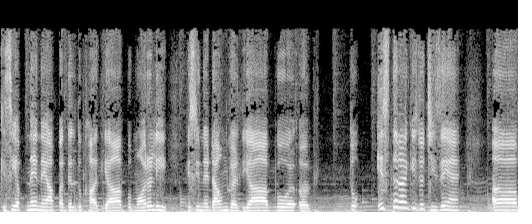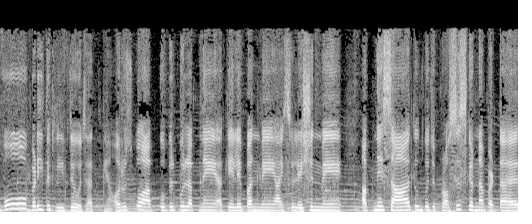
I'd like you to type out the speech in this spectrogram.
किसी अपने ने आपका दिल दुखा दिया, आपको मॉरली किसी ने डाउन कर दिया, आपको तो इस तरह की जो चीज़ें हैं वो बड़ी तकलीफ़ हो जाती हैं और उसको आपको बिल्कुल अपने अकेलेपन में आइसोलेशन में, अपने साथ उनको जो प्रोसेस करना पड़ता है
